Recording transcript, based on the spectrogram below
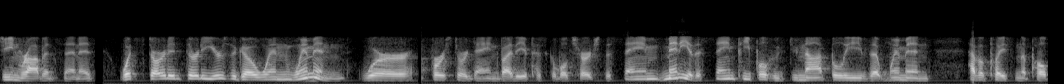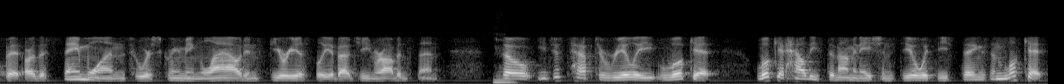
Gene Robinson. It, what started 30 years ago when women were first ordained by the Episcopal Church. The same, many of the same people who do not believe that women have a place in the pulpit are the same ones who are screaming loud and furiously about Gene Robinson. Yeah. So you just have to really look at look at how these denominations deal with these things and look at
